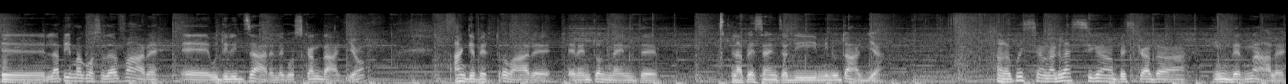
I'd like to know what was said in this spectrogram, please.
Eh, la prima cosa da fare è utilizzare l'ecoscandaglio anche per trovare eventualmente la presenza di minutaglia. Allora, questa è una classica pescata invernale,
